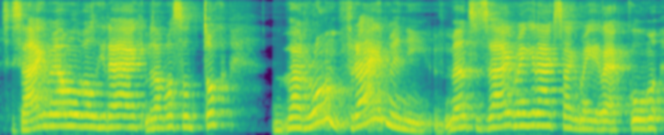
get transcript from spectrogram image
ze zagen mij allemaal wel graag. Maar dat was dan toch Waarom? Vraag het mij niet. Mensen zagen mij graag, zagen mij graag komen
